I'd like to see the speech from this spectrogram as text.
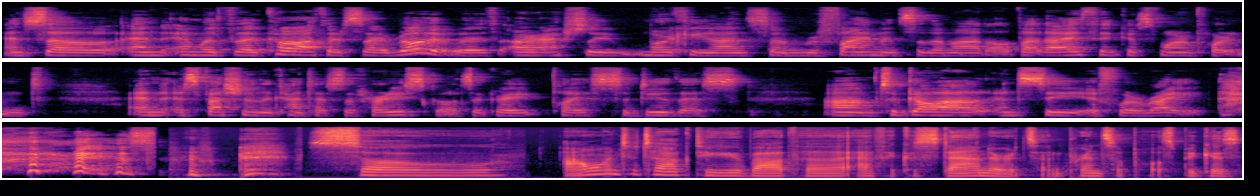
And so, and, and with the co-authors that I wrote it with are actually working on some refinements of the model. But I think it's more important, and especially in the context of Hertie School, it's a great place to do this, um, to go out and see if we're right. so I want to talk to you about the ethical standards and principles because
